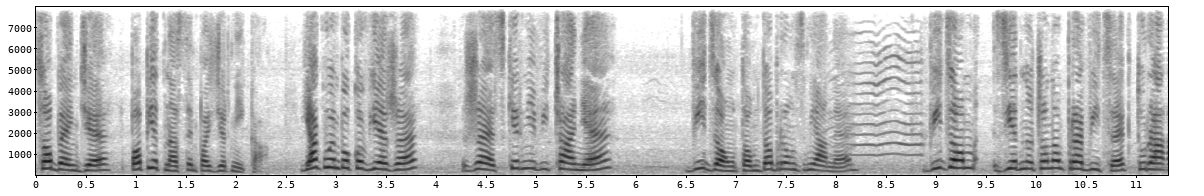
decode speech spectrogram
co będzie po 15 października. Ja głęboko wierzę, że skierniewiczanie widzą tą dobrą zmianę, widzą zjednoczoną prawicę, która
